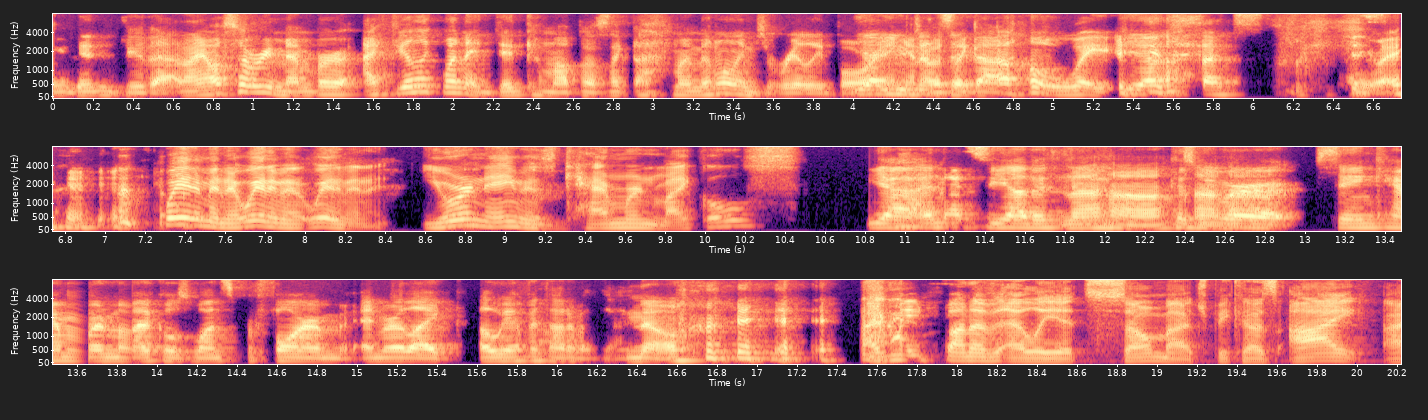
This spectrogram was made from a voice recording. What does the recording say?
we didn't do that. And I also remember, I feel like when it did come up, I was like, "Ugh, my middle name's really boring. you and did I was like, that. oh, wait. Yeah. That's anyway. Wait a minute, wait a minute, wait a minute. Your name is Cameron Michaels? Yeah, and that's the other thing Uh-huh, because uh-huh. we were seeing Cameron Michaels once perform, and we're like, oh, we haven't thought about that. no. I've made fun of Elliot so much because I, I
